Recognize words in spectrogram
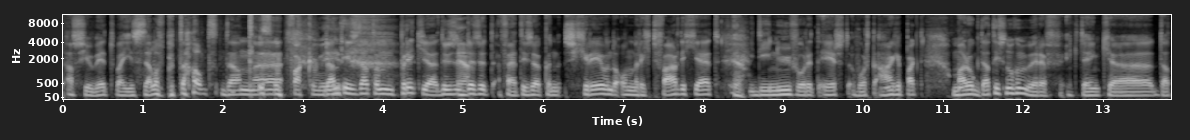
Als je weet wat je zelf betaalt dan, uh, dan is dat een prikje. Dus, ja. dus het, enfin, het is ook een schreeuwende onrechtvaardigheid ja. die nu voor het eerst wordt aangepakt. Maar ook dat is nog een werf. Ik denk uh, dat,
